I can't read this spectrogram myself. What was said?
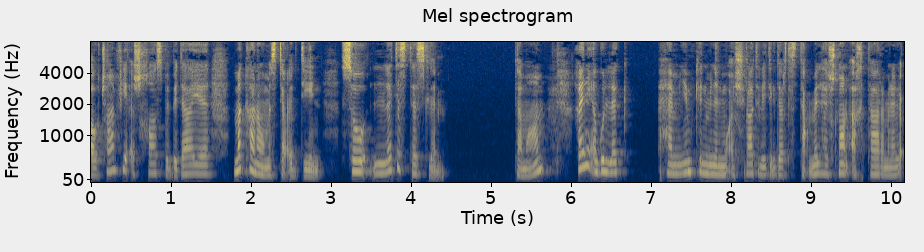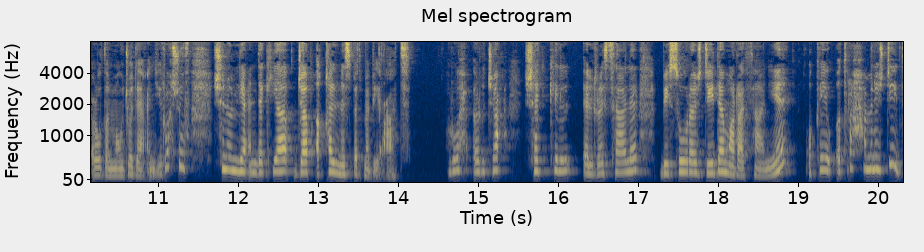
أو كان في أشخاص بالبداية ما كانوا مستعدين. so, لا تستسلم تمام؟ خليني أقول لك هم يمكن من المؤشرات اللي تقدر تستعملها شلون أختار من العروض الموجودة عندي. روح شوف شنو اللي عندك يا جاب أقل نسبة مبيعات. روح ارجع شكل الرسالة بصورة جديدة مرة ثانية أوكي؟ واطرحها من جديد.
